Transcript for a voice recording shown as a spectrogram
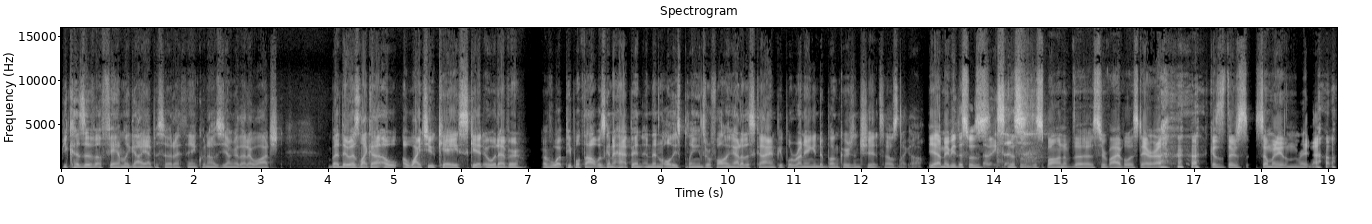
because of a Family Guy episode, I think when I was younger that I watched, but there was like a a, a Y2K skit or whatever of what people thought was going to happen, and then all these planes were falling out of the sky and people running into bunkers and shit. So I was like, oh, Yeah, maybe this was this is the spawn of the survivalist era because there's so many of them right now.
